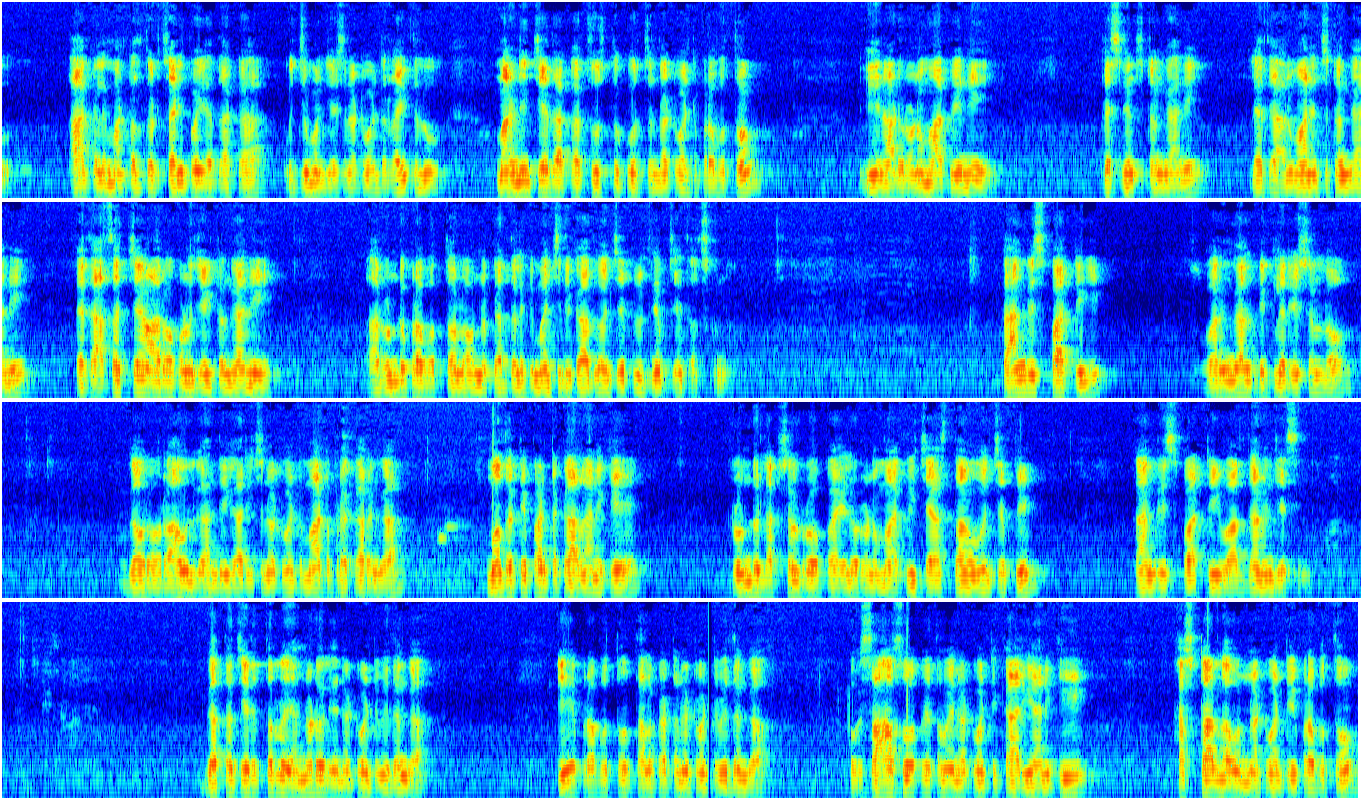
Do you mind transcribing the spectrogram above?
ఆకలి మంటలతో చనిపోయేదాకా ఉద్యమం చేసినటువంటి రైతులు మరణించేదాకా చూస్తూ కూర్చున్నటువంటి ప్రభుత్వం ఈనాడు రుణమాఫీని ప్రశ్నించటం కానీ లేకపోతే అనుమానించటం కానీ లేకపోతే అసత్యం ఆరోపణలు చేయటం కానీ ఆ రెండు ప్రభుత్వాల్లో ఉన్న పెద్దలకి మంచిది కాదు అని చెప్పి విజ్ఞప్తి చేయదలుచుకున్నాం. కాంగ్రెస్ పార్టీ వరంగల్ డిక్లరేషన్లో గౌరవ రాహుల్ గాంధీ గారు ఇచ్చినటువంటి మాట ప్రకారంగా మొదటి పంట కాలానికే రెండు లక్షల రూపాయలు రుణమాఫీ చేస్తాము అని చెప్పి కాంగ్రెస్ పార్టీ వాగ్దానం చేసింది. గత చరిత్రలో ఎన్నడూ లేనటువంటి విధంగా ఏ ప్రభుత్వం తలపెట్టనటువంటి విధంగా ఒక సాహసోపేతమైనటువంటి కార్యానికి కష్టాల్లో ఉన్నటువంటి ప్రభుత్వం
